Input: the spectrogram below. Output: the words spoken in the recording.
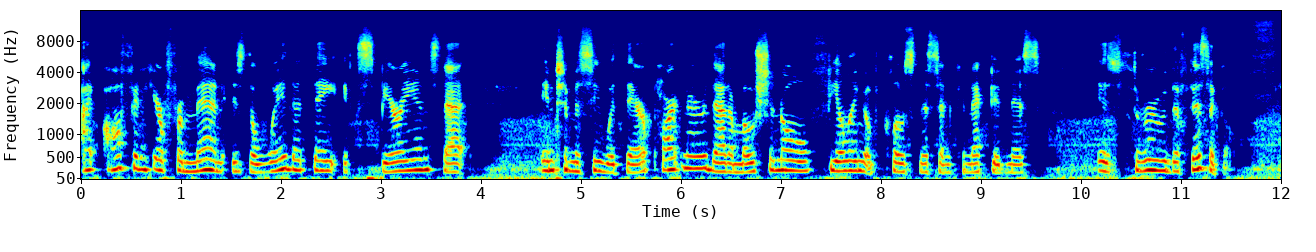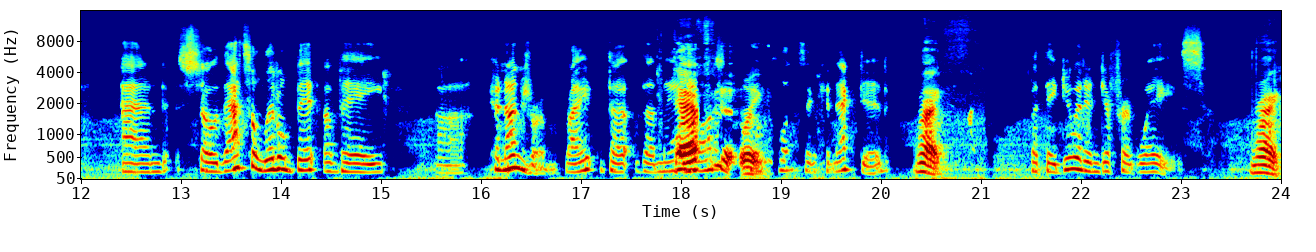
i often hear from men is the way that they experience that intimacy with their partner that emotional feeling of closeness and connectedness is through the physical. And so that's a little bit of a uh, conundrum right? The the man Definitely. wants to close and connected right. but they do it in different ways. Right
